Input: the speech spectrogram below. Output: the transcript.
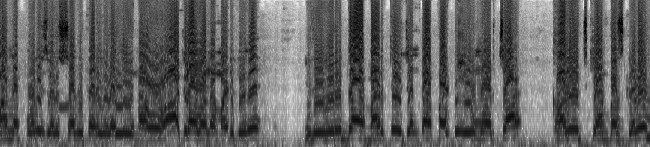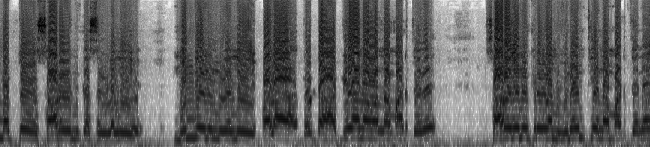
ಮಾನ್ಯ ಪೊಲೀಸ್ ವರಿಷ್ಠಾಧಿಕಾರಿಗಳಲ್ಲಿ ನಾವು ಆಗ್ರಹವನ್ನ ಮಾಡಿದ್ದೇವೆ. ಇದರ ವಿರುದ್ಧ ಭಾರತೀಯ ಜನತಾ ಪಾರ್ಟಿ ಯುವ ಮೋರ್ಚಾ, ಕಾಲೇಜ್ ಕ್ಯಾಂಪಸ್ಗಳು ಮತ್ತು ಸಾರ್ವಜನಿಕ ಸ್ಥಳಗಳಲ್ಲಿ ಮುಂದಿನ ದಿನದಲ್ಲಿ ಬಹಳ ದೊಡ್ಡ ಅಭಿಯಾನವನ್ನ ಮಾಡ್ತೇವೆ. ಸಾರ್ವಜನಿಕರಿಗೆ ನಾನು ವಿನಂತಿಯನ್ನ ಮಾಡ್ತೇನೆ.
